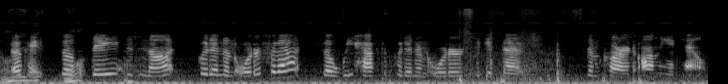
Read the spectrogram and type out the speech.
Don't Okay, so don't- they did not put in an order for that, so we have to put in an order to get that SIM card on the account.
